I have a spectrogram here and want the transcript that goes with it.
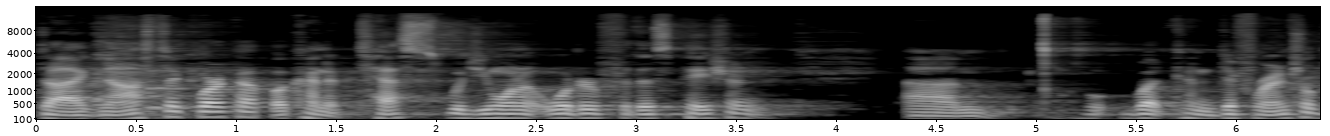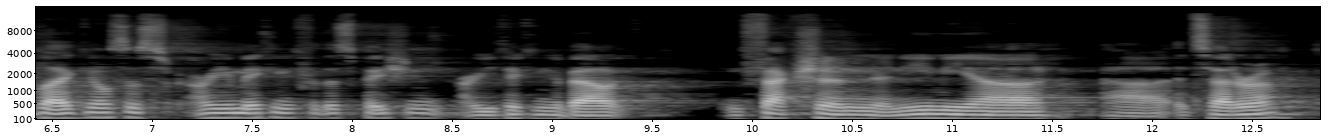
diagnostic workup. What kind of tests would you want to order for this patient? Um, what kind of differential diagnosis are you making for this patient? Are you thinking about infection, anemia, uh, et cetera?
